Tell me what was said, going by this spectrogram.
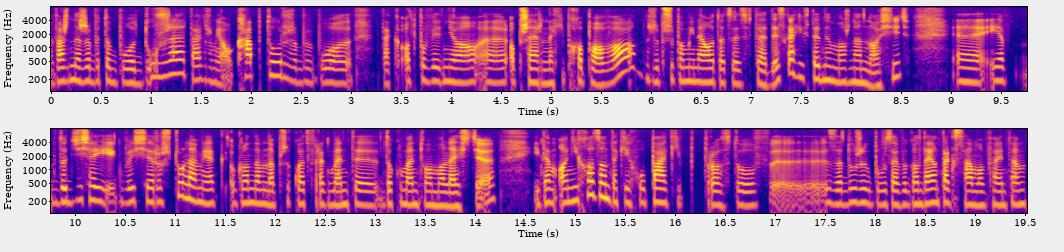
Ważne, żeby to było duże, tak? Że miało kaptur, żeby było tak odpowiednio e, obszerne hip-hopowo, że przypominało to, co jest w teledyskach i wtedy można nosić. E, ja do dzisiaj jakby się rozczulam, jak oglądam na przykład fragmenty dokumentu o moleście i tam oni chodzą, takie chłopaki po prostu w e, za dużych buzach, wyglądają tak samo. Pamiętam,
